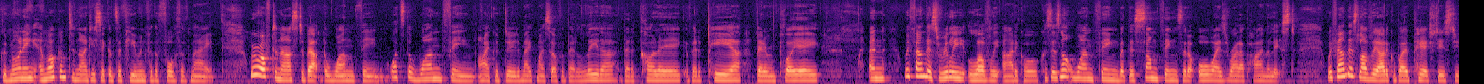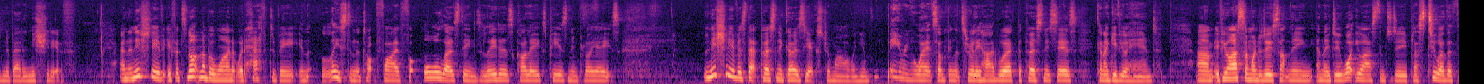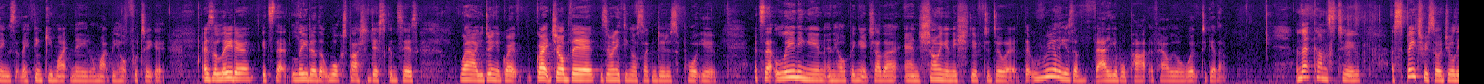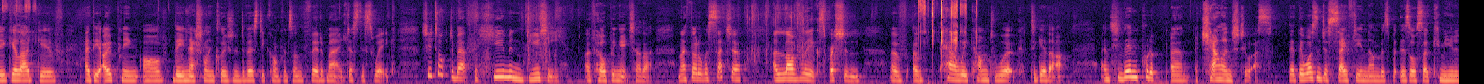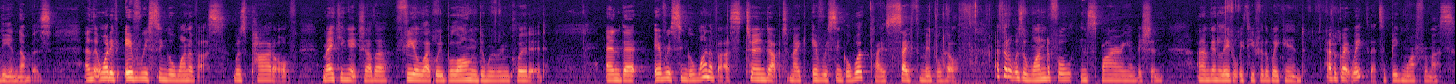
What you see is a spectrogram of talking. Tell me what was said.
Good morning and welcome to 90 Seconds of Human for the 4th of May. We're often asked about the one thing. What's the one thing I could do to make myself a better leader, a better colleague, a better peer, better employee? And we found this really lovely article because there's not one thing, but there's some things that are always right up high on the list. We found this lovely article by a PhD student about initiative. An initiative, if it's not number one, it would have to be in at least in the top five for all those things leaders, colleagues, peers, and employees. Initiative is that person who goes the extra mile when you're bearing away at something that's really hard work, the person who says, Can I give you a hand? Um, if you ask someone to do something and they do what you ask them to do, plus two other things that they think you might need or might be helpful to you. As a leader, it's that leader that walks past your desk and says, wow, you're doing a great, great job there. Is there anything else I can do to support you? It's that leaning in and helping each other and showing initiative to do it that really is a valuable part of how we all work together. And that comes to a speech we saw Julia Gillard give at the opening of the National Inclusion and Diversity Conference on the 3rd of May, just this week. She talked about the human beauty of helping each other. And I thought it was such a, a lovely expression of, of how we come to work together. And she then put a, um, a challenge to us that there wasn't just safety in numbers, but there's also community in numbers. And that what if every single one of us was part of making each other feel like we belonged and we were included? And that every single one of us turned up to make every single workplace safe for mental health. I thought it was a wonderful, inspiring ambition. And I'm going to leave it with you for the weekend. Have a great week. That's a big mwah from us.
